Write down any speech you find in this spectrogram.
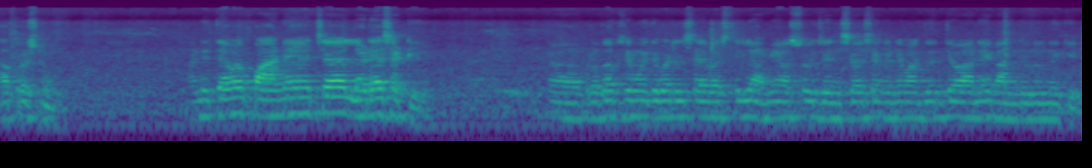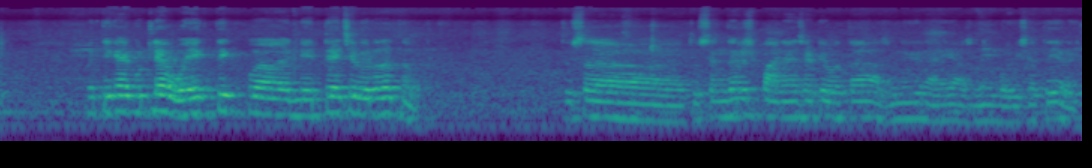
हा प्रश्न होता. आणि त्यामुळे पाण्याच्या लढ्यासाठी प्रतापसिंह मोहिते पाटील साहेब असतील आम्ही असो जनसेवा संघटनेमाध्यम तेव्हा अनेक आंदोलनं केली. पण ती काय कुठल्या वैयक्तिक नेत्याच्या विरोधात नव्हती. तो स तो संघर्ष पाण्यासाठी होता अजूनही आहे अजूनही भविष्यातही राहील.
